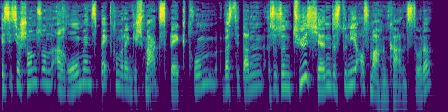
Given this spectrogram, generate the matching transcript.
es ist ja schon so ein Aromenspektrum oder ein Geschmacksspektrum, was dir dann, also so ein Türchen, das du nie aufmachen kannst, oder?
